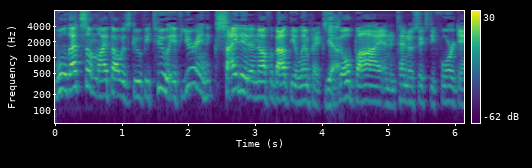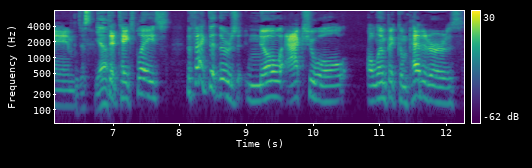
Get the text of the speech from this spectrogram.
Well, that's something I thought was goofy too. If you're excited enough about the Olympics Yeah. to go buy a Nintendo 64 game Just yeah, that takes place, the fact that there's no actual Olympic competitors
